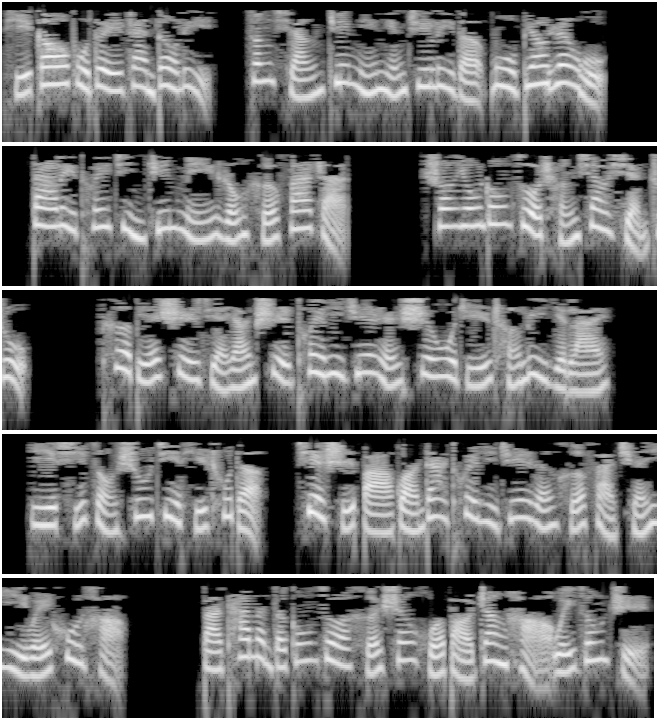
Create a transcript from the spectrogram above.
提高部队战斗力、增强军民凝聚力的目标任务，大力推进军民融合发展，双拥工作成效显著。特别是简阳市退役军人事务局成立以来，以习总书记提出的。切实把广大退役军人合法权益维护好，把他们的工作和生活保障好为宗旨，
